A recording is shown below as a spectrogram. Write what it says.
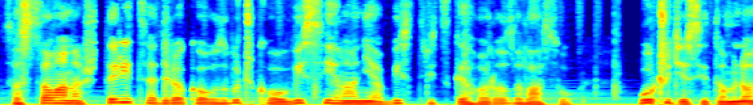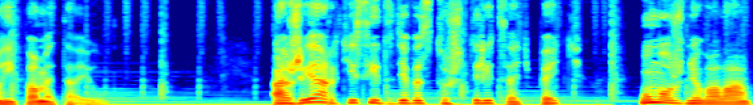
sa stala na 40 rokov zvučkou vysielania Bystrického rozhlasu. Určite si to mnohí pamätajú. Až jar 1945 umožňovala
